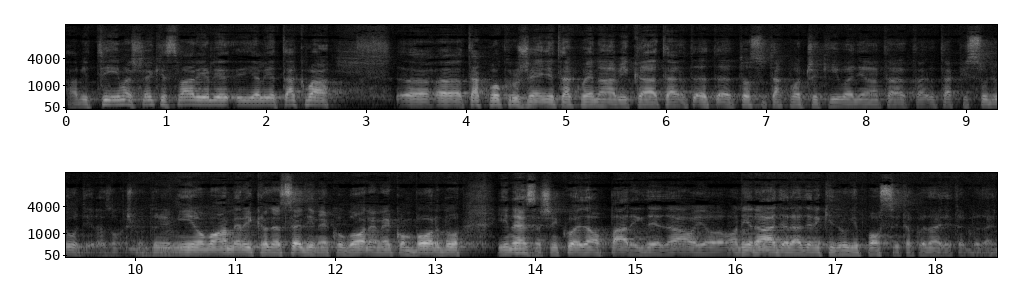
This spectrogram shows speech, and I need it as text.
Ali ti imaš neke stvari, jer je, jer je takva a, takvo okruženje, takva je navika, ta, ta, ta, to su takva očekivanja, ta, ta, takvi su ljudi, razumeš? To nije- nije ovo Amerika da sedi neko gore nekom bordu i ne znaš ni ko je dao pari, gde je dao i oni rade, rade neki drugi posao i tako dalje i tako dalje.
